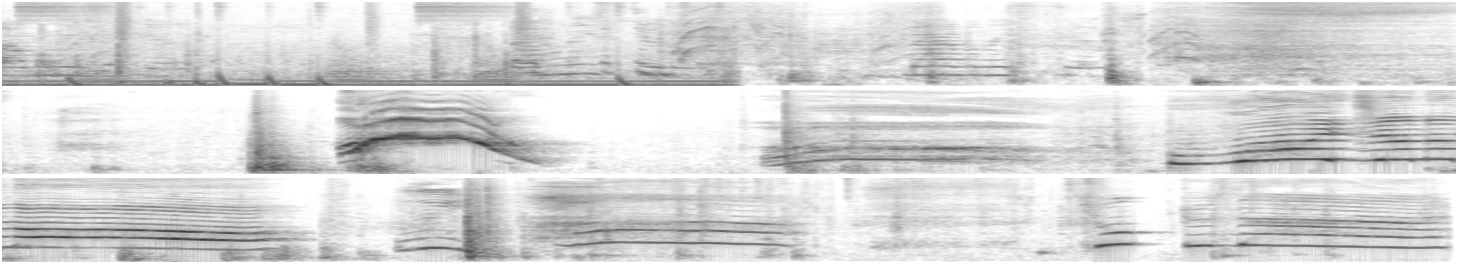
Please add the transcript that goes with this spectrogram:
Ben bunu istiyorum. Ben bunu istiyorum. Ben bunu istiyorum. Vay canına! Uy. Ha! Çok güzel.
